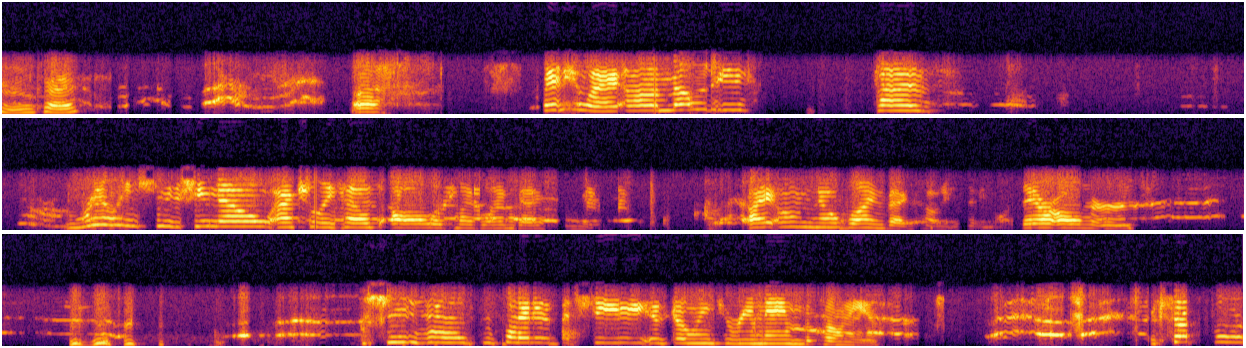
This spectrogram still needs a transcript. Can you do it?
Okay. Uh, anyway, uh, Melody has really she she now actually has all of my blind bag ponies. I own no blind bag ponies anymore. They are all hers. She has decided that she is going to rename the ponies. Except for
